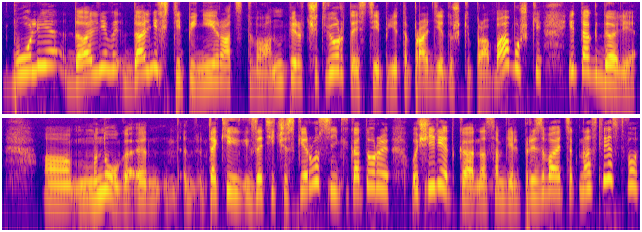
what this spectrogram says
более дальнего, дальних степеней родства. Ну, например, четвертая степень – это прадедушки, прабабушки и так далее. Э, много. Э, такие экзотические родственники, которые очень редко, на самом деле, призываются к наследству,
